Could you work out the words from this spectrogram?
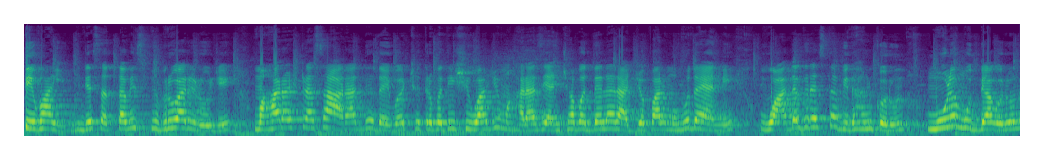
तेव्हाही म्हणजे सत्तावीस फेब्रुवारी रोजी महाराष्ट्राचा आराध्य दैवत छत्रपती शिवाजी महाराज यांच्याबद्दल राज्यपाल महोदयांनी वादग्रस्त विधान करून मूळ मुद्द्यावरून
